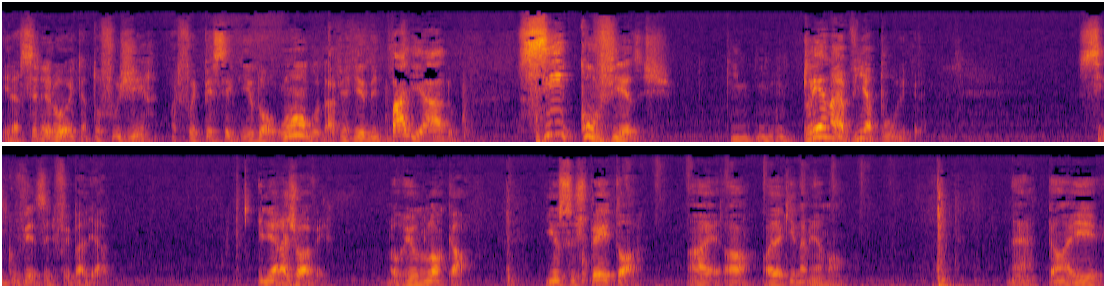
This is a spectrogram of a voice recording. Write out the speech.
Ele acelerou e tentou fugir, mas foi perseguido ao longo da avenida e baleado cinco vezes, em, em plena via pública. Cinco vezes ele foi baleado. Ele era jovem, morreu no local. E o suspeito, ó, ó, ó olha aqui na minha mão. Né? Então aí,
